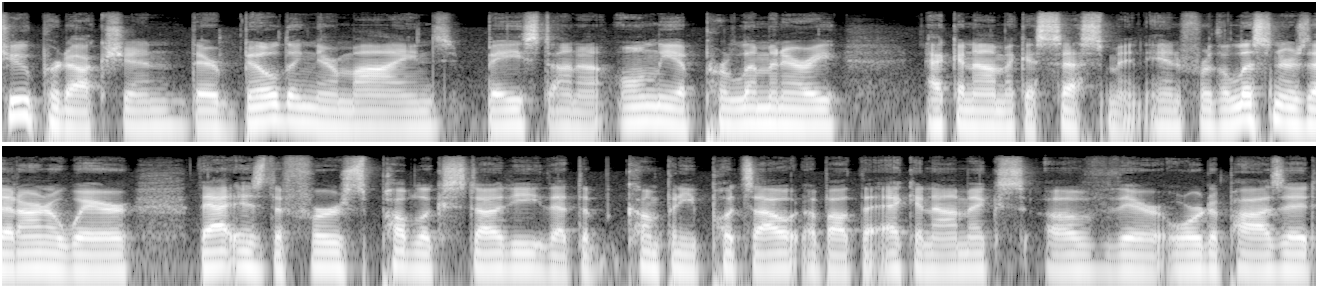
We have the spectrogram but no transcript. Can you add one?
to production. They're building their mines based on a, only a preliminary economic assessment. And for the listeners that aren't aware, that is the first public study that the company puts out about the economics of their ore deposit.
